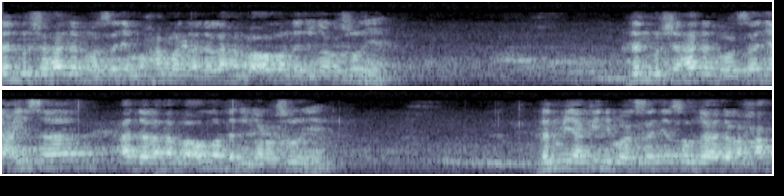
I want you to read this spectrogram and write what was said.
dan bersyahadat bahwasanya Muhammad adalah hamba Allah dan juga rasulnya dan bersyahadat bahwasanya Isa adalah hamba Allah dan juga rasulnya dan meyakini bahwasanya surga adalah hak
